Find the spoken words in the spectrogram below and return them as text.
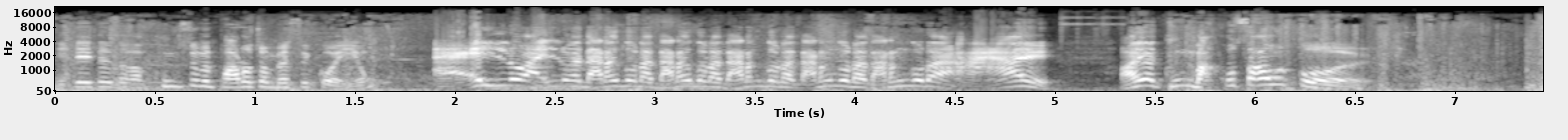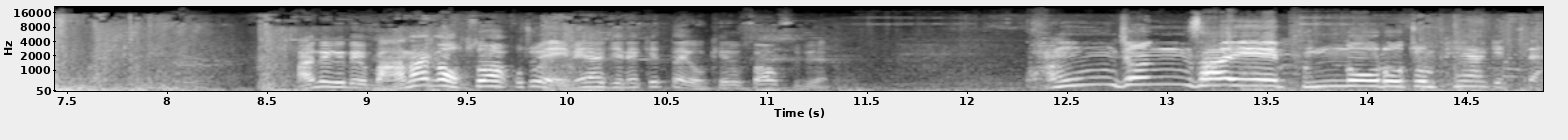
1대 뜨던가? 궁 쓰면 바로 전멸 쓸 거예요. 아 일로 와 일로 와. 나랑 놀아 나랑 놀아 나랑 놀아 나랑 놀아 나랑 놀아. 아이 아야 궁 맞고 싸울 걸. 아니 근데 만화가 없어갖고 좀 애매하긴 했겠다 이거 계속 싸웠으면. 광전사의 분노로 좀 패야겠다.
